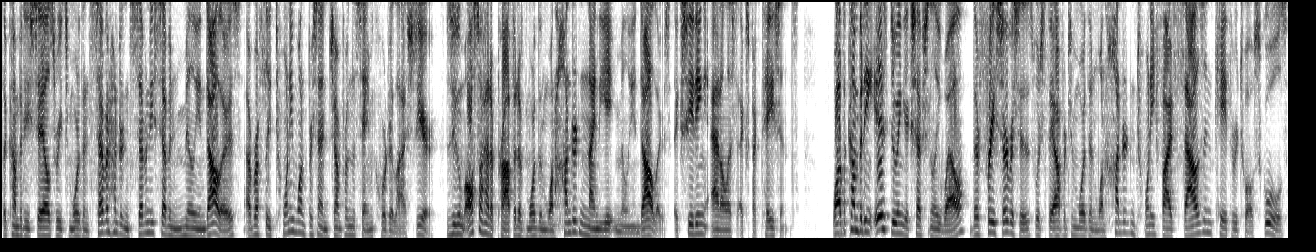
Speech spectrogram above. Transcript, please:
The company's sales reached more than $777 million, a roughly 21% jump from the same quarter last year. Zoom also had a profit of more than $198 million, exceeding analyst expectations. While the company is doing exceptionally well, their free services, which they offer to more than 125,000 K 12 schools,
